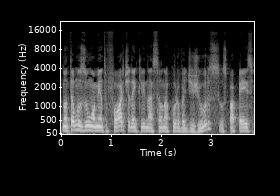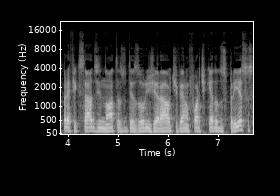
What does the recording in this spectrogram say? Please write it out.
Notamos um aumento forte da inclinação na curva de juros, os papéis prefixados e notas do Tesouro em geral tiveram forte queda dos preços,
